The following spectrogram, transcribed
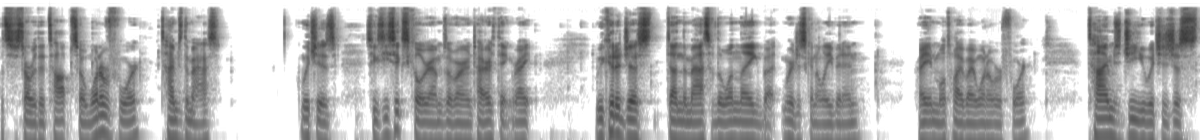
let's just start with the top. So 1 over 4 times the mass which is 66 kilograms of our entire thing, right? We could have just done the mass of the one leg, but we're just going to leave it in, right? And multiply by 1 over 4 times g, which is just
